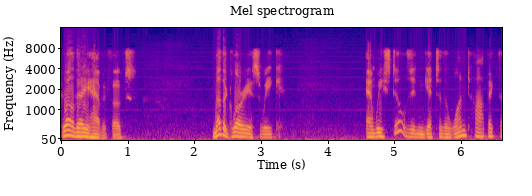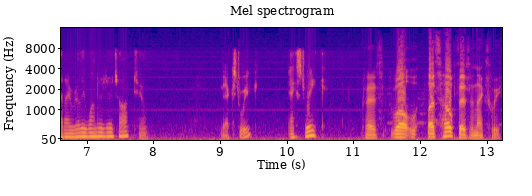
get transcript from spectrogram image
Well, there you have it, folks. Another glorious week, and we still didn't get to the one topic that I really wanted to talk to Next week. next week. There's, well, let's hope there's a next week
